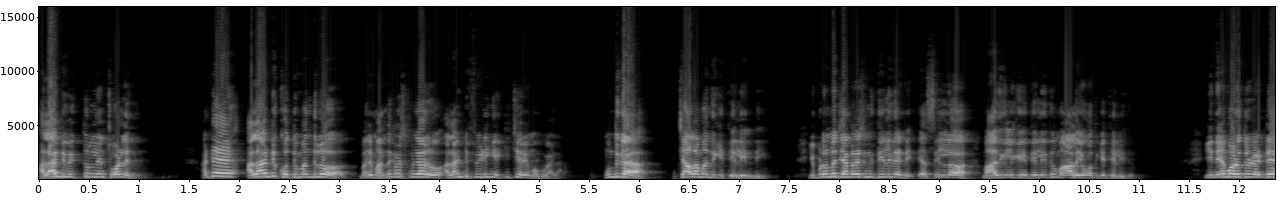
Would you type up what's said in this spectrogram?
అలాంటి వ్యక్తులు నేను చూడలేదు. అంటే అలాంటి కొద్ది మందిలో మరి మందకృష్ణ గారు అలాంటి ఫీడింగ్ ఎక్కించారేమో ఒకవేళ. ముందుగా చాలా మందికి తెలియంది. ఇప్పుడున్న జనరేషన్కి తెలియదండి. ఎస్సీల్లో మాదిగలకి తెలియదు మాల యువతకి తెలియదు ఈయన ఏమడుగుతాడంటే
